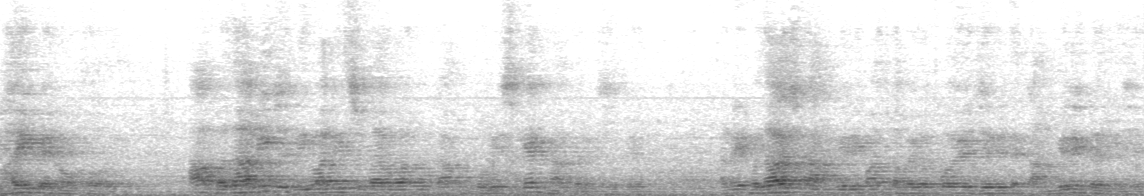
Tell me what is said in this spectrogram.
ભાઈ બહેનો હોય, આ બધાની જ દિવાળી સુધારવાનું કામ પોલીસ કેમ ના કરી શકે? અને એ બધા જ કામગીરીમાં તમે લોકોએ જે રીતે કામગીરી કરી છે,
